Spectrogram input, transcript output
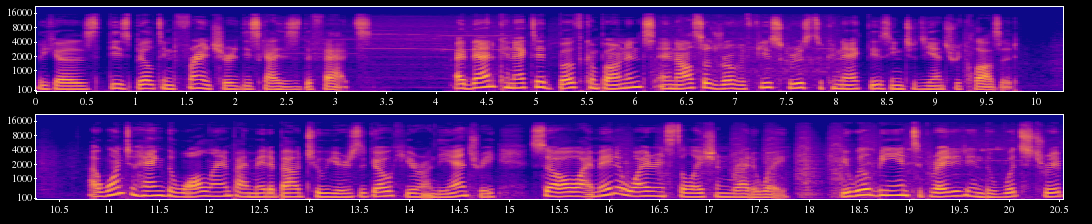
because this built-in furniture disguises the facts. I then connected both components and also drove a few screws to connect these into the entry closet. I want to hang the wall lamp I made about two years ago here on the entry, so I made a wire installation right away. It will be integrated in the wood strip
